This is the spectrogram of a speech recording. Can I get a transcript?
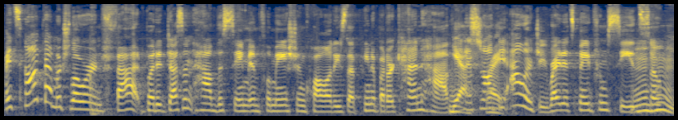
It's not that much lower in fat, but it doesn't have the same inflammation qualities that peanut butter can have. and Yes, it's not right. the allergy, right? It's made from seeds. So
